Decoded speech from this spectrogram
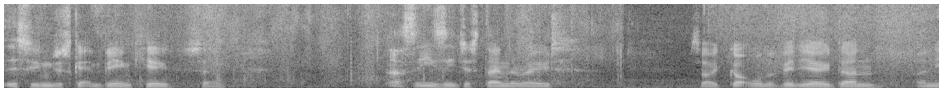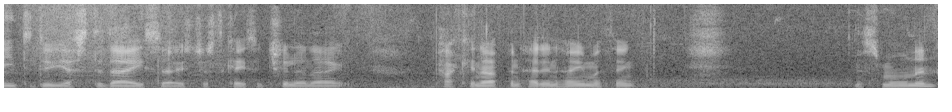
This you can just get in B&Q, so that's easy just down the road. So I got all the video done I need to do yesterday, so it's just a case of chilling out, packing up and heading home I think, this morning.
